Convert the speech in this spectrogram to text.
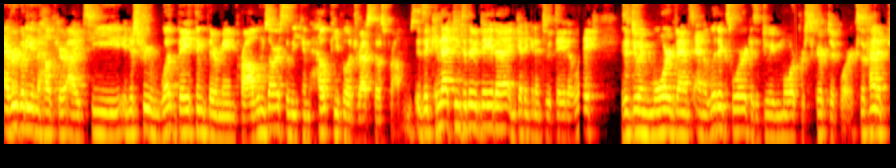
everybody in the healthcare IT industry what they think their main problems are so we can help people address those problems. Is it connecting to their data and getting it into a data lake? Is it doing more advanced analytics work? Is it doing more prescriptive work? So, kind of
